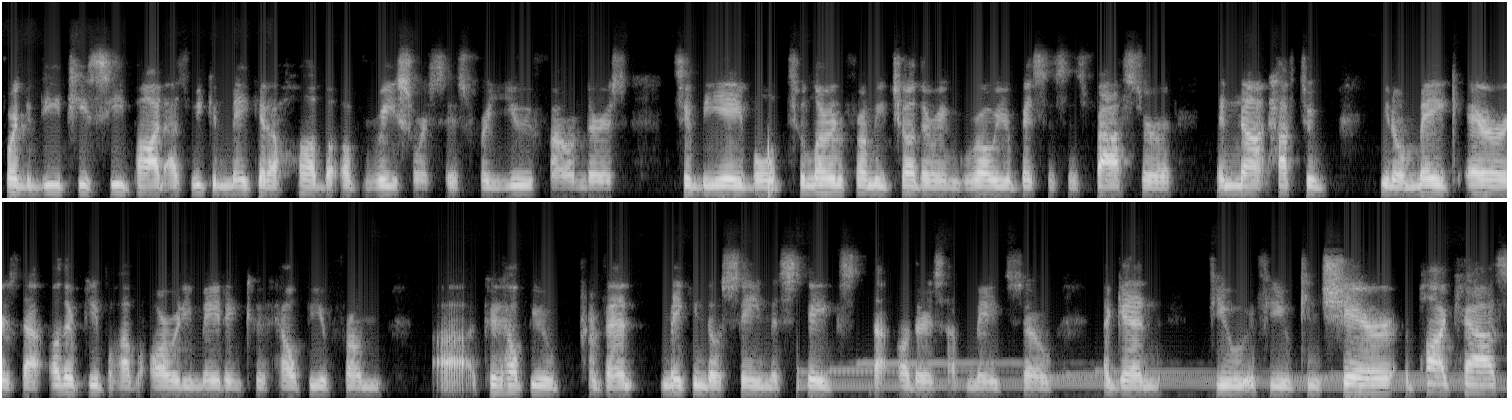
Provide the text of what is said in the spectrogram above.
for the DTC pod, as we can make it a hub of resources for you founders to be able to learn from each other and grow your businesses faster and not have to you know make errors that other people have already made and could help you from uh, could help you prevent making those same mistakes that others have made. So again if you if you can share the podcast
